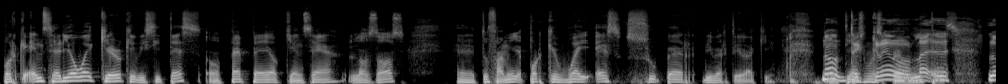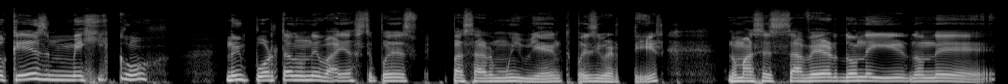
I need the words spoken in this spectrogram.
porque en serio, güey, quiero que visites, o Pepe o quien sea, los dos. Eh, tu familia, porque, güey, es súper divertido aquí. No, te creo. Eh, lo que es México no importa dónde vayas, te puedes pasar muy bien, te puedes divertir. Nomás es saber dónde ir, dónde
